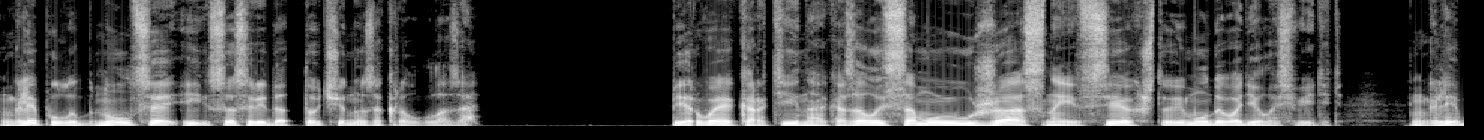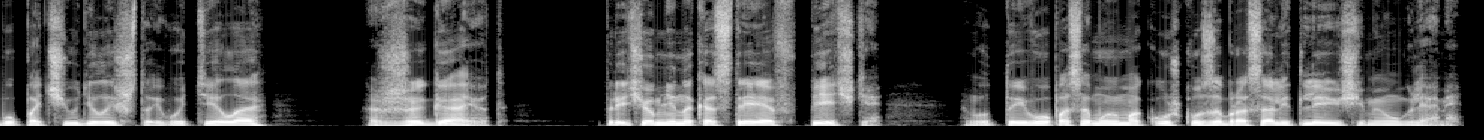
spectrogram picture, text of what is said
Глеб улыбнулся и сосредоточенно закрыл глаза. Первая картина оказалась самой ужасной из всех, что ему доводилось видеть. Глебу почудилось, что его тело сжигают, причем не на костре, а в печке, будто его по самую макушку забросали тлеющими углями.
